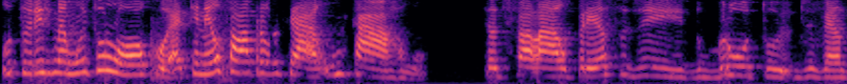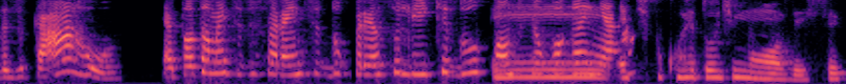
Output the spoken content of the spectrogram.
o turismo é muito louco. É que nem eu falar para você, ah, um carro. Se eu te falar o preço de, do bruto de venda de carro, é totalmente diferente do preço líquido, quanto é, que eu vou ganhar. É tipo corretor de imóveis. Você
